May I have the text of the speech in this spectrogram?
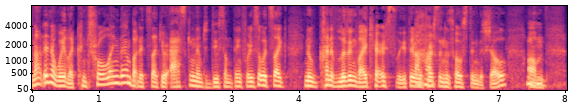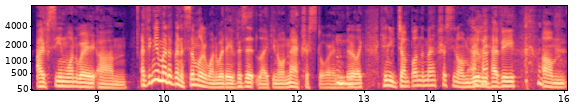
not in a way like controlling them, but it's like you're asking them to do something for you. So it's like, you know, kind of living vicariously through the person who's hosting the show. Um, I've seen one where, um, I think it might have been a similar one where they visit like, you know, a mattress store and they're like, can you jump on the mattress? You know, I'm really heavy. Um,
